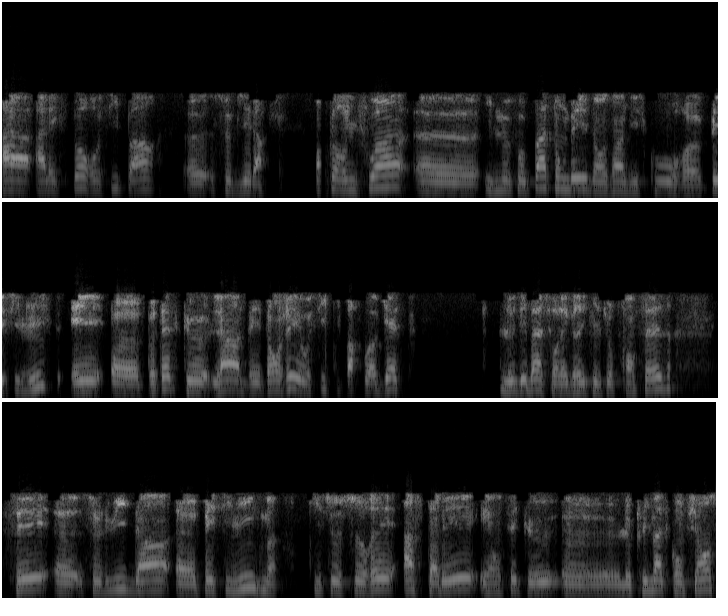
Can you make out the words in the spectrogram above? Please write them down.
à, l'export aussi par euh, ce biais-là. Encore une fois, euh, il ne faut pas tomber dans un discours euh, pessimiste et peut-être que l'un des dangers aussi qui parfois guette le débat sur l'agriculture française, c'est celui d'un pessimisme qui se serait installé et on sait que euh, le climat de confiance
